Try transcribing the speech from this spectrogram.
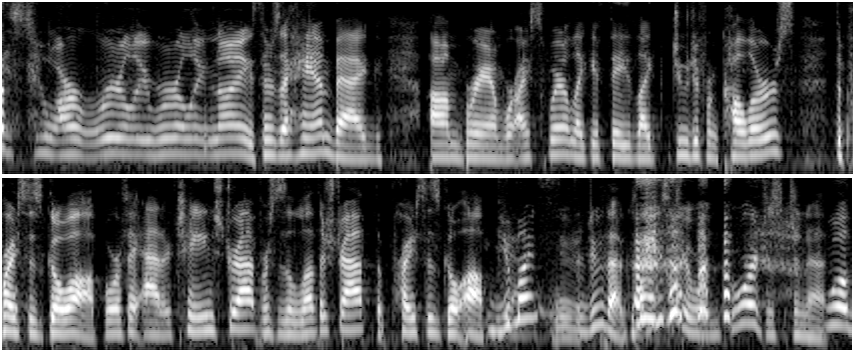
these two are really, really nice. There's a handbag um, brand where I swear, like, if they like do different colors, the prices go up. Or if they add a chain strap versus a leather strap, the prices go up. You might need to do that because these two are gorgeous, Jeannette. Well,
